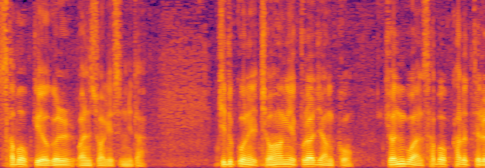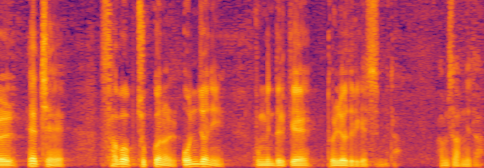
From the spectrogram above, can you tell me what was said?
사법개혁을 완수하겠습니다. 기득권의 저항에 굴하지 않고 견고한 사법 카르텔을 해체해 사법 주권을 온전히 국민들께 돌려드리겠습니다. 감사합니다.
